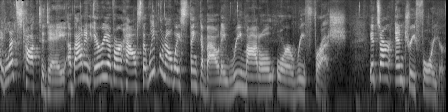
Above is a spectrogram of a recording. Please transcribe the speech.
Hi, let's talk today about an area of our house that we don't always think about a remodel or a refresh. It's our entry foyer.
